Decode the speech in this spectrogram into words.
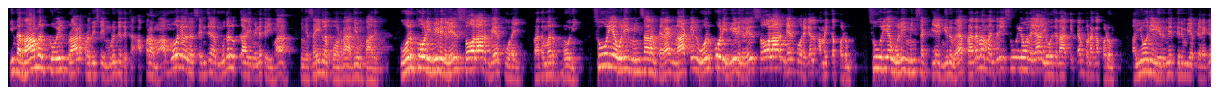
இந்த ராமர் கோயில் பிராண பிரதிஷ்டை முடிஞ்சதுக்கு அப்புறமா மோடி அவர்கள் செஞ்ச முதல் காரியம் என்ன தெரியுமா? நீங்க சைட்ல போடுற அதையும் பாரு. ஒரு கோடி வீடுகளில் சோலார் மேற்கூரை பிரதமர் மோடி சூரிய ஒளி மின்சாரம் பெற நாட்டில் ஒரு கோடி வீடுகளில் சோலார் மேற்கூரைகள் அமைக்கப்படும். சூரிய ஒளி மின்சக்தியை நிறுவ பிரதம மந்திரி சூரியோதயா யோஜனா திட்டம் தொடங்கப்படும். அயோத்தியில் இருந்து திரும்பிய பிறகு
